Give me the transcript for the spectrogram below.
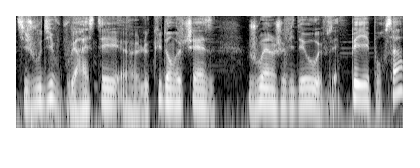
Si je vous dis, vous pouvez rester le cul dans votre chaise jouer à un jeu vidéo et vous êtes payé pour ça,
